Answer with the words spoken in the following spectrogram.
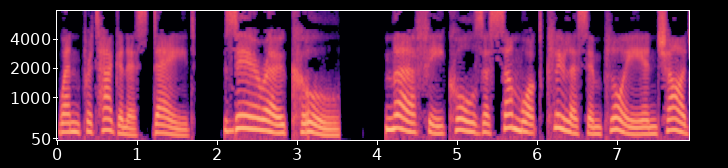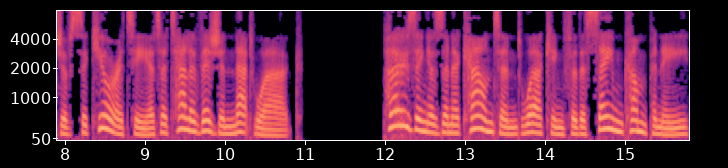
when protagonist Dade Zero Cool Murphy calls a somewhat clueless employee in charge of security at a television network. Posing as an accountant working for the same company,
